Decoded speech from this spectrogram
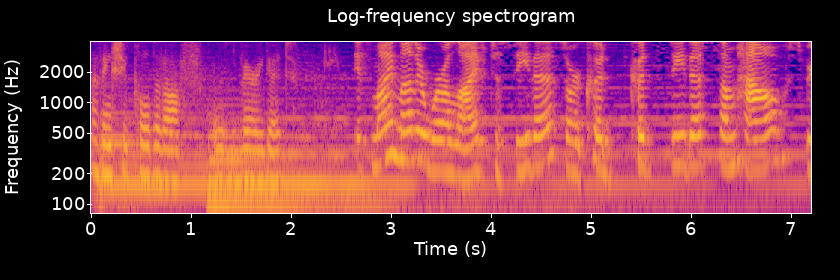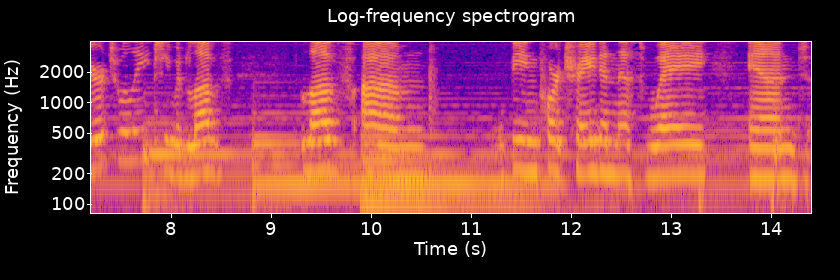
I think she pulled it off. It was very good. If my mother were alive to see this or could could see this somehow spiritually, she would love love um, being portrayed in this way. And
